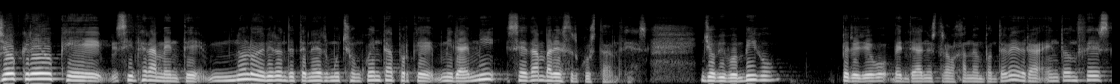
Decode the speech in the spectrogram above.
Yo creo que, sinceramente, no lo debieron de tener mucho en cuenta porque, mira, en mí se dan varias circunstancias. Yo vivo en Vigo, pero llevo 20 años trabajando en Pontevedra, entonces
